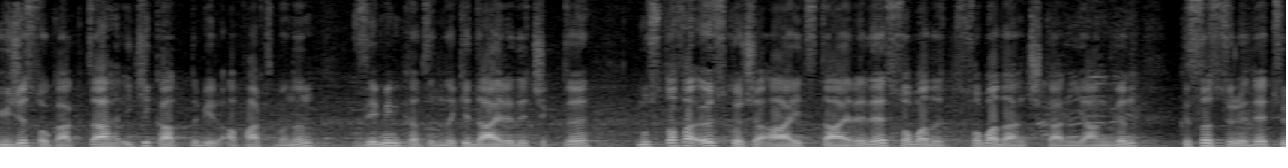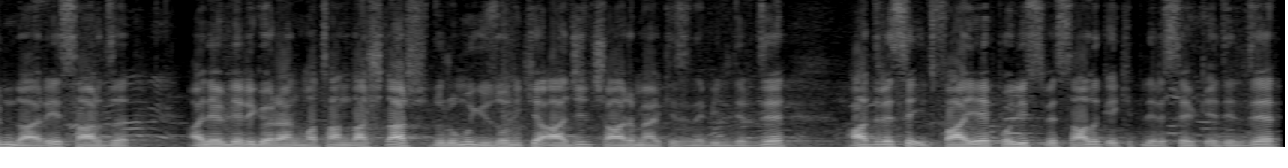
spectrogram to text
Yüce Sokak'ta iki katlı bir apartmanın zemin katındaki dairede çıktı. Mustafa Özkoç'a ait dairede sobada, sobadan çıkan yangın kısa sürede tüm daireyi sardı. Alevleri gören vatandaşlar durumu 112 acil çağrı merkezine bildirdi. Adrese itfaiye, polis ve sağlık ekipleri sevk edildi.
